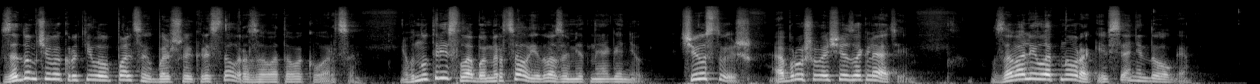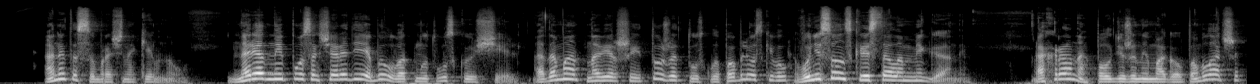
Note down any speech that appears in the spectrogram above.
задумчиво крутила в пальцах большой кристалл розоватого кварца. Внутри слабо мерцал едва заметный огонек. «Чувствуешь? Обрушивающее заклятие. Завалил от норок, и вся недолго». Анетта сумрачно кивнул. Нарядный посох чародея был воткнут в узкую щель. Адамант навершие тоже тускло поблескивал в унисон с кристаллом Меганы. Охрана, полдюжины магов помладше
